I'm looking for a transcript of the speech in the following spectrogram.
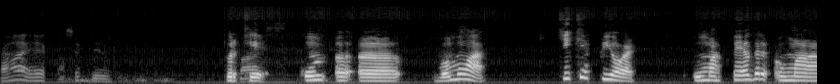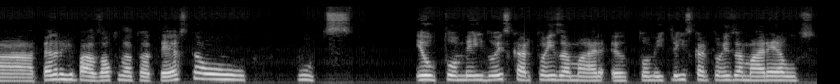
Ah, é, com certeza. Porque, Mas... com, uh, uh, vamos lá. O que, que é pior? Uma pedra, uma pedra de basalto na tua testa ou, putz, eu tomei dois cartões amarelos, eu tomei três cartões amarelos,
